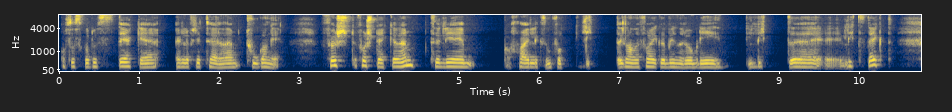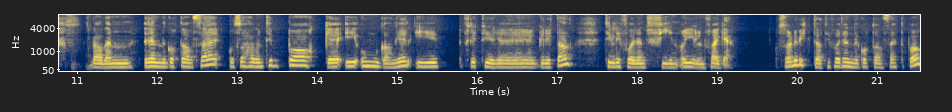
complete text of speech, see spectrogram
og så skal du steke eller fritere dem to ganger. Først forsteke dem til de har liksom fått litt farge og begynner å bli litt Eh, litt stekt. La dem renne godt av seg, og så ha dem tilbake i omganger i frityrgryta til de får en fin og gyllen farge. Så er det viktig at de får renne godt av seg etterpå.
